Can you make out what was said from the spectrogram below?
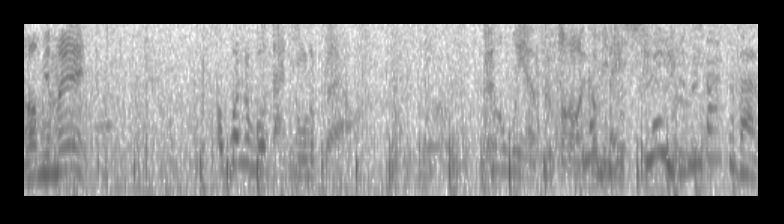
I'm your man. I wonder what that's all about. Can't we have looks like a mess? Blazes is that about?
